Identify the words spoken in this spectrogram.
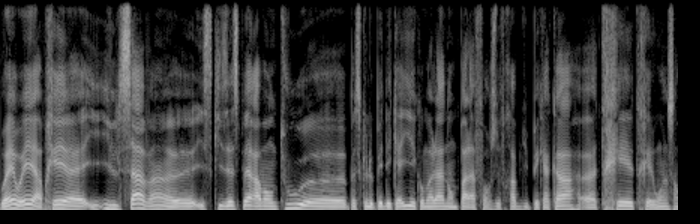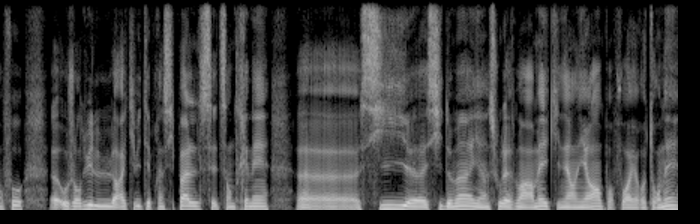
Ouais, ouais, après, euh, ils, savent hein, euh, ce qu'ils espèrent avant tout, euh, parce que le PDKI et Komala n'ont pas la force de frappe du PKK, très très loin s'en faut. Aujourd'hui, leur activité principale, c'est de s'entraîner. si, si demain il y a un soulèvement armé qui naît en Iran pour pouvoir y retourner,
